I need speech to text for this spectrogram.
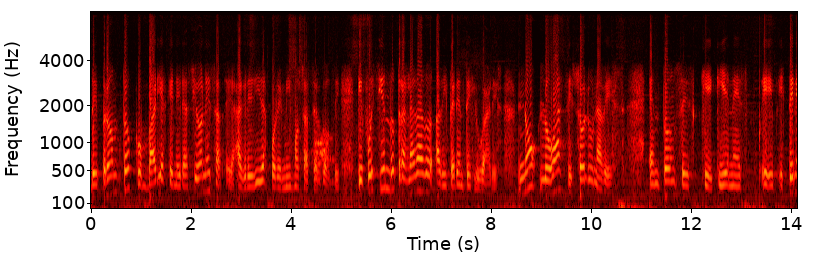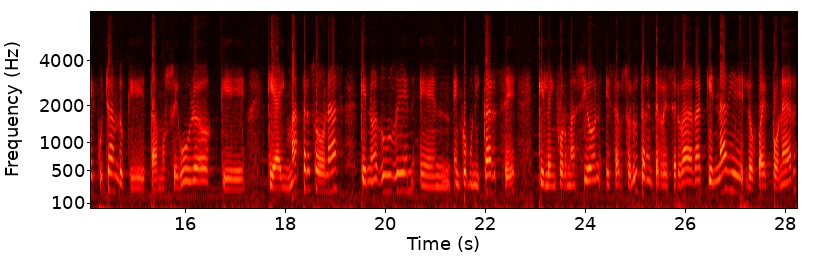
de pronto con varias generaciones a- eh, agredidas por el mismo sacerdote, que fue siendo trasladado a diferentes lugares. No lo hace solo una vez. Entonces, que quienes eh, estén escuchando que estamos seguros que, que hay más personas, que no duden en, en comunicarse, que la información es absolutamente reservada, que nadie los va a exponer,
